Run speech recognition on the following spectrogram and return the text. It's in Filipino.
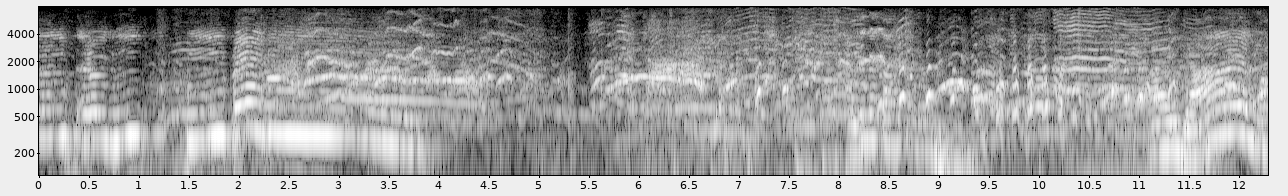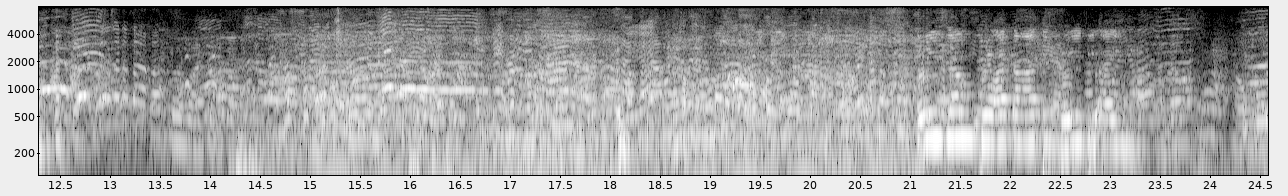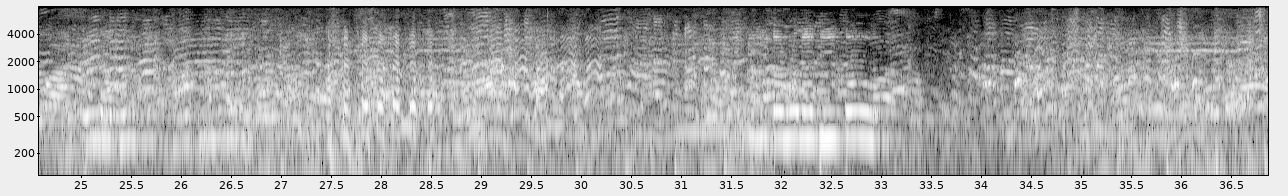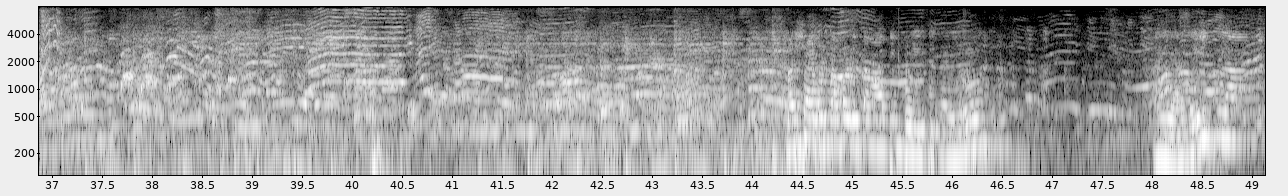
is early, si Bernie! Ano na tayo? Ayan! Wait lang po at ang ating baby ay dito muna dito. Masyado makulit ang ating baby ngayon. Ayan, wait lang.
